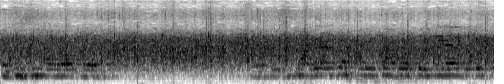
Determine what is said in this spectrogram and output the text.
Muchísimas gracias. Muchísimas gracias por esta oportunidad que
